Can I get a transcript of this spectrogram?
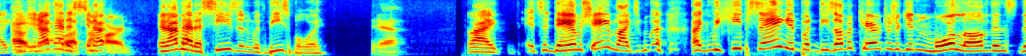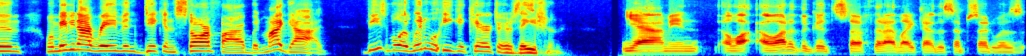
Like, Oh and, and yeah, I've had well, a and, I, hard. and I've had a season with Beast Boy. Yeah, Like it's a damn shame. Like like we keep saying it, but these other characters are getting more love than than well maybe not Raven, Dick, and Starfire, but my God, Beast Boy, when will he get characterization? yeah. I mean, a lot a lot of the good stuff that I liked out of this episode was,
